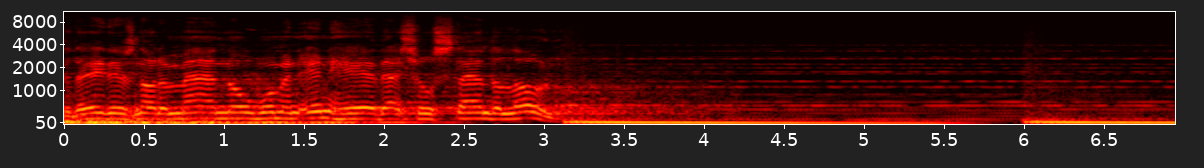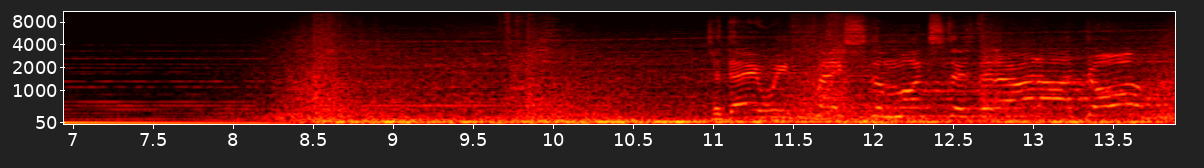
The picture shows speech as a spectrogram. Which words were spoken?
Today, there's not a man nor woman in here that shall stand alone. Today, we face the monsters that are at our door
